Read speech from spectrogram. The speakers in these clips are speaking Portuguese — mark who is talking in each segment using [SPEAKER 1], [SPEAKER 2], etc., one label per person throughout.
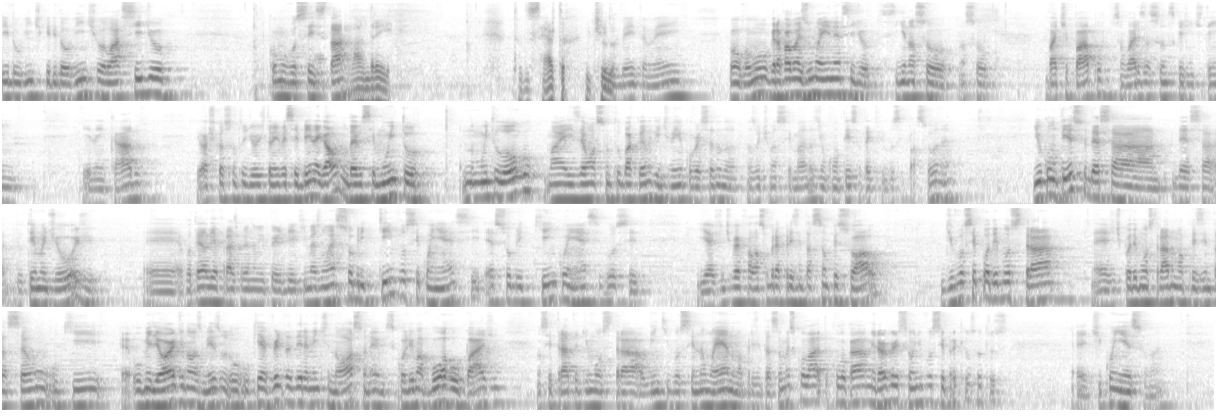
[SPEAKER 1] querido ouvinte, querido ouvinte. Olá, Cídio. Como você está?
[SPEAKER 2] Olá, Andrei. Tudo certo contigo?
[SPEAKER 1] Tudo bem também. Bom, vamos gravar mais uma aí, né, Cídio? Seguir nosso, nosso bate-papo. São vários assuntos que a gente tem elencado. Eu acho que o assunto de hoje também vai ser bem legal. Não deve ser muito muito longo, mas é um assunto bacana que a gente veio conversando nas últimas semanas, de um contexto até que você passou, né? E o contexto dessa, dessa, do tema de hoje, é, vou até ler a frase para não me perder aqui, mas não é sobre quem você conhece, é sobre quem conhece você. E a gente vai falar sobre a apresentação pessoal, de você poder mostrar é, a gente poder mostrar numa apresentação o que é, o melhor de nós mesmos, o, o, que é verdadeiramente nosso, né? Escolher uma boa roupagem. Não se trata de mostrar alguém que você não é numa apresentação, mas colar, colocar a melhor versão de você para que os outros é, te conheçam, né?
